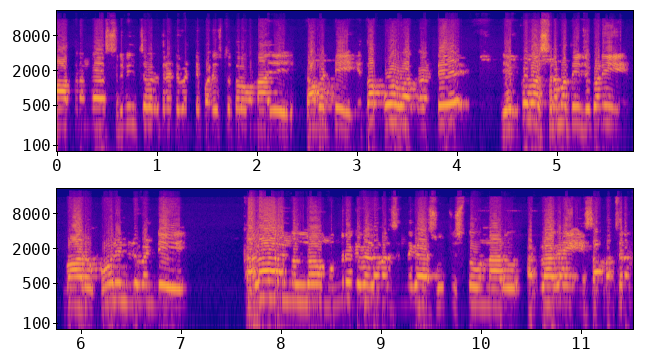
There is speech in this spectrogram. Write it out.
మాత్రంగా శ్రమించవలసినటువంటి పరిస్థితులు ఉన్నాయి. కాబట్టి ఇతపూర్వకంటే ఎక్కువ శ్రమ తీసుకొని వారు కోరినటువంటి కళారంగంలో ముందుకు వెళ్ళవలసిందిగా సూచిస్తూ ఉన్నారు. అట్లాగనే ఈ సంవత్సరం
